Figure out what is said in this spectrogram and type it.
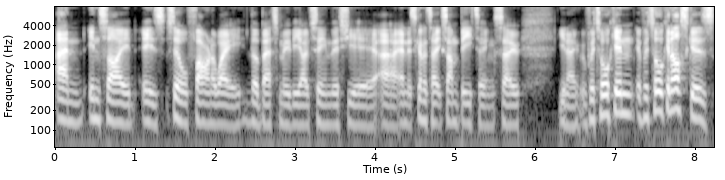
and Inside is still far and away the best movie I've seen this year, uh, and it's going to take some beating. So, you know, if we're talking if we're talking Oscars,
